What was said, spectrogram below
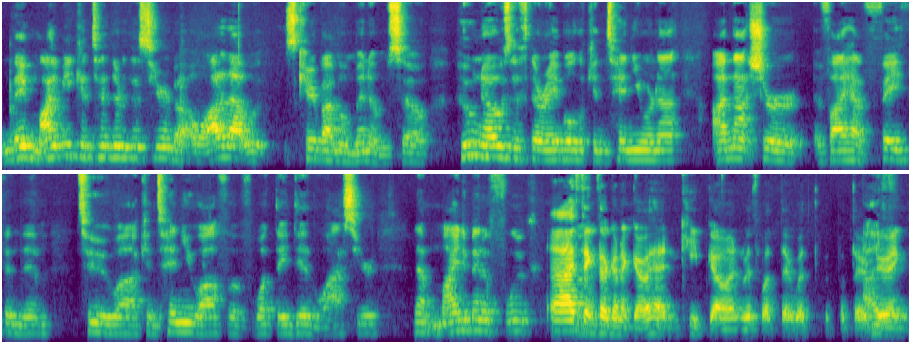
they might be contender this year, but a lot of that was carried by momentum. So who knows if they're able to continue or not? I'm not sure if I have faith in them to uh, continue off of what they did last year. That might have been a fluke. I think they're going to go ahead and keep going with what they're with, with what they're I- doing.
